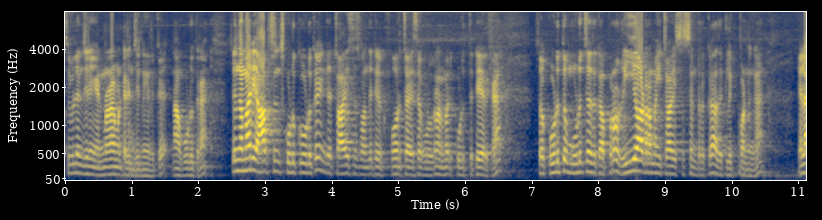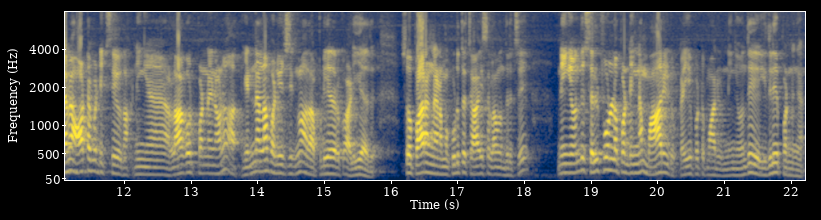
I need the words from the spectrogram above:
civil engineering environment engineer இருக்குது நான் கொடுக்குறேன். ஸோ இந்த மாதிரி ஆப்ஷன்ஸ் கொடுக்க கொடுக்க இங்கே சாய்ஸஸ் வந்துகிட்டே இருக்குது ஃபோர் சாய்ஸாக கொடுக்குறேன். அந்த மாதிரி கொடுத்துட்டே இருக்கேன். ஸோ கொடுத்து முடிச்சதுக்கப்புறம் ரீஆர்டர் மை சாய்ஸஸ்ன்னு இருக்குது அதை கிளிக் பண்ணுங்கள் எல்லாமே ஆட்டோமேட்டிக் சேவ் தான். நீங்கள் லாக் அவுட் பண்ணினாலும் என்னெல்லாம் பண்ணி வச்சிருக்கீங்களோ அது அப்படியே தான் இருக்கும். அழியாது. ஸோ பாருங்களேன் நம்ம கொடுத்த சாய்ஸ் எல்லாம் வந்துருச்சு. நீங்கள் வந்து செல்ஃபோனில் பண்ணிங்கன்னா மாறிடும் கையப்பட்டு மாறிடும். நீங்கள் வந்து இதிலே பண்ணுங்கள்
